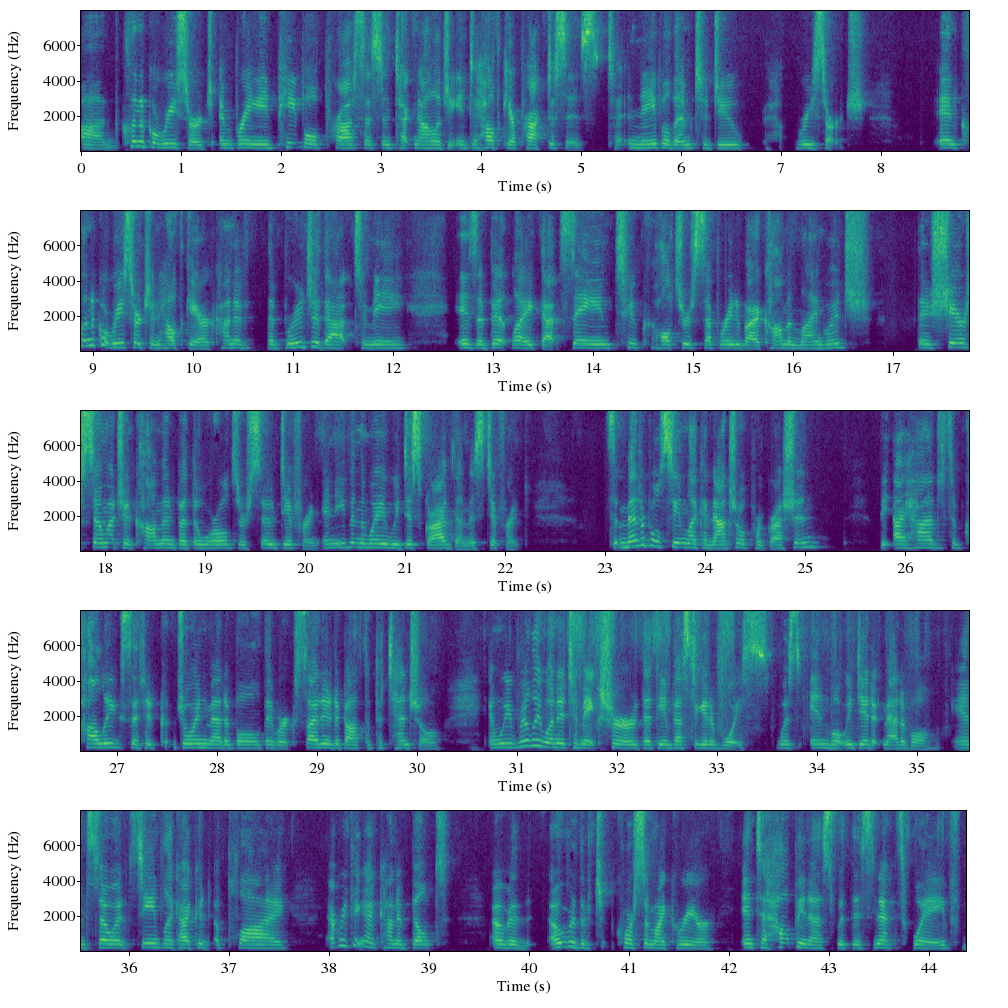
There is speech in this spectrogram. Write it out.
um, clinical research and bringing people, process, and technology into healthcare practices to enable them to do research. And clinical research in healthcare, kind of the bridge of that to me is a bit like that saying two cultures separated by a common language. They share so much in common, but the worlds are so different. And even the way we describe them is different. So Medable seemed like a natural progression. I had some colleagues that had joined Medable. They were excited about the potential. And we really wanted to make sure that the investigative voice was in what we did at Medable. And so it seemed like I could apply everything I kind of built over over the course of my career into helping us with this next wave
